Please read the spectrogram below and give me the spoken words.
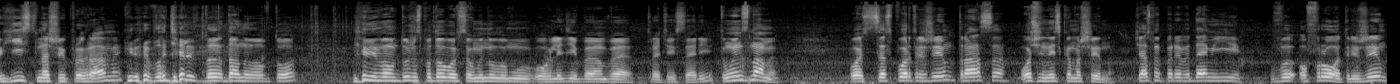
гість нашої програми, владелець даного авто. Він вам дуже сподобався в минулому огляді BMW третьої серії. Тому він з нами. Ось це спорт режим, траса, дуже низька машина. Зараз ми переведемо її в оффроад режим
